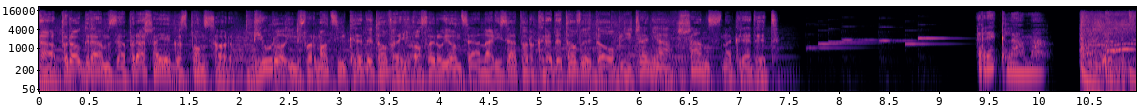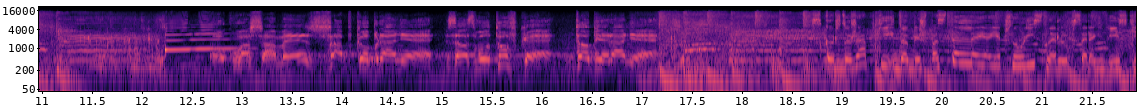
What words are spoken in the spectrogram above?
Na program zaprasza jego sponsor. Biuro Informacji Kredytowej oferujące analizator kredytowy do obliczenia szans na kredyt. Reklama. Ogłaszamy żabkobranie! Za złotówkę dobieranie! Skocz do żabki i dobierz pastelle jajeczną Lisner lub serek wiejski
